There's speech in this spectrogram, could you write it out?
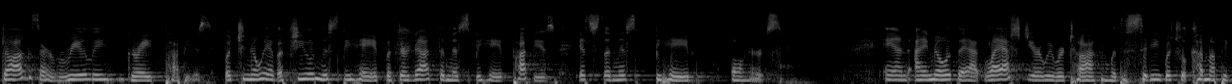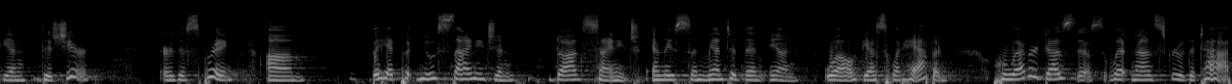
dogs are really great puppies. But you know, we have a few misbehaved, but they're not the misbehaved puppies, it's the misbehaved owners. And I know that last year we were talking with the city, which will come up again this year, or this spring. Um, they had put new signage in, dog signage, and they cemented them in. Well, guess what happened? Whoever does this went and unscrewed the top.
